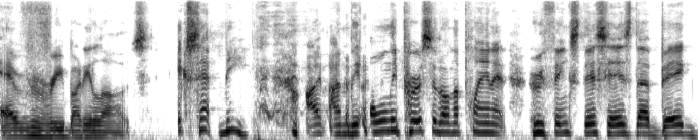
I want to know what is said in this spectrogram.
everybody loves. Except me. I'm, I'm the only person on the planet who thinks this is the big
